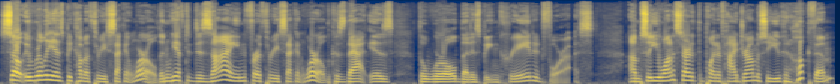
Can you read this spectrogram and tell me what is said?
So it really has become a three second world. And we have to design for a three second world because that is the world that is being created for us. Um, so you want to start at the point of high drama so you can hook them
